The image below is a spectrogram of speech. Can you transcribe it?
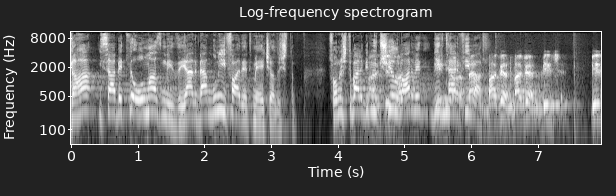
daha isabetli olmaz mıydı? Yani ben bunu ifade etmeye çalıştım. Sonuç itibariyle bir 3 yıl var ve bir Bilmiyorum, terfi ben- var. Bakın bakın biz biz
